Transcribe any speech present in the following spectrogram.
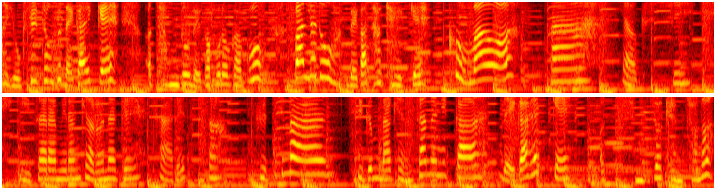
아, 욕실 청소 내가 할게 아, 장도 내가 보러 가고 빨래도 내가 다 갤게 고마워. 아, 역시 이 사람이랑 결혼하길 잘했어. 그치만 지금 나 괜찮으니까 내가 할게. 아, 진짜 괜찮아?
